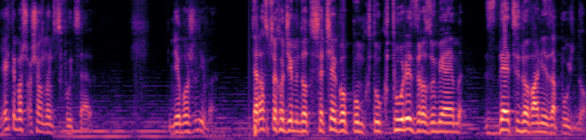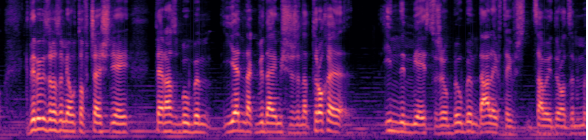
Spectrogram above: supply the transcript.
Jak ty masz osiągnąć swój cel? Niemożliwe. Teraz przechodzimy do trzeciego punktu, który zrozumiałem zdecydowanie za późno. Gdybym zrozumiał to wcześniej, teraz byłbym jednak, wydaje mi się, że na trochę innym miejscu, że byłbym dalej w tej całej drodze, bym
